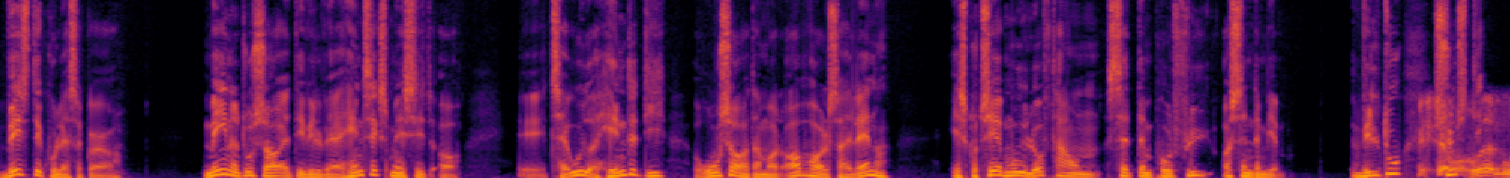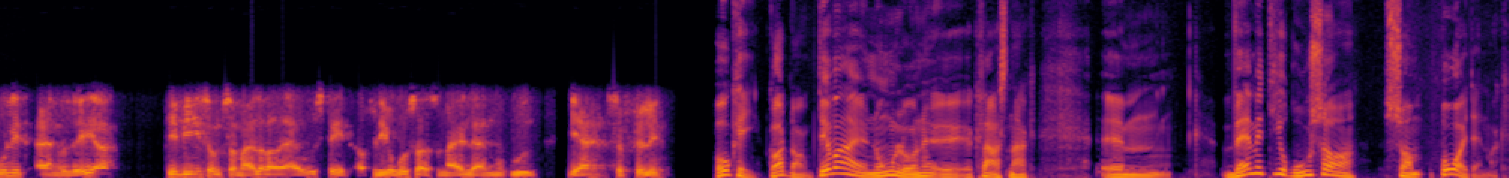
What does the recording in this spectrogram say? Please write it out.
Hvis det kunne lade sig gøre, mener du så, at det ville være hensigtsmæssigt at øh, tage ud og hente de russere, der måtte opholde sig i landet, eskortere dem ud i lufthavnen, sætte dem på et fly og sende dem hjem? Vil du Hvis det synes, overhovedet er muligt at annullere det visum, som allerede er udstedt, og for de russere, som er i landet ud, ja, selvfølgelig. Okay, godt nok. Det var øh, nogenlunde øh, klar snak. Øhm, hvad med de russere, som bor i Danmark?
